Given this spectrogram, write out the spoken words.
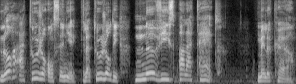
Laura a toujours enseigné, elle a toujours dit, ne vise pas la tête, mais le cœur.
